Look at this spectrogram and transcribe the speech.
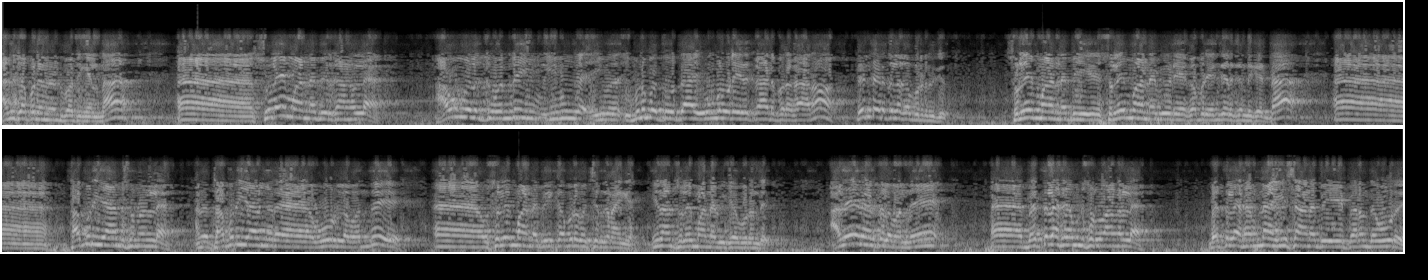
அதுக்கப்புறம் என்னன்னு பாத்தீங்கன்னா சுலைமான் நபி இருக்காங்கல்ல அவங்களுக்கு வந்து இவங்க இவனுபத்துவத்தா இவங்களுடைய ரெக்கார்டு பிரகாரம் ரெண்டு இடத்துல கபர் இருக்கு. சுலைமான் நபி சுலைமான் நபியுடைய கபர் எங்க இருக்குன்னு கேட்டா தபுரியான்னு தபரியான்னு அந்த தபரியாங்கிற ஊர்ல வந்து சுலைமான் நபி கபர் வச்சிருக்கிறாங்க. இதான் சுலைமான் நபி கபர் அதே நேரத்தில் வந்து பெத்லஹம்னு சொல்லுவாங்கல்ல. பெத்லஹம்னா ஈசா நபி பிறந்த ஊர்.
